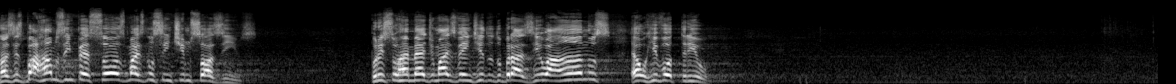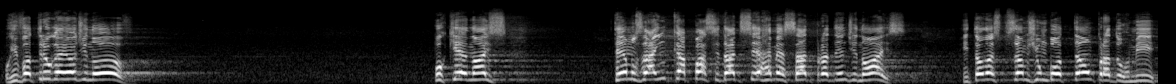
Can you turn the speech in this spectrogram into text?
Nós esbarramos em pessoas, mas nos sentimos sozinhos. Por isso, o remédio mais vendido do Brasil há anos é o Rivotril. O Rivotril ganhou de novo. Porque nós temos a incapacidade de ser arremessado para dentro de nós. Então nós precisamos de um botão para dormir.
